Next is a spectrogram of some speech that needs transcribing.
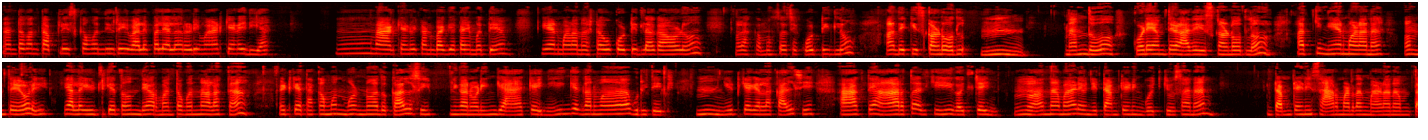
ನಾನು ತಗೊಂಡು ತಪ್ಪಲಿ ಇಸ್ಕೊಂಬಂದಿದ್ರಿ ಒಲೆ ಪಲ್ಲೆ ಎಲ್ಲ ರೆಡಿ ಮಾಡ್ಕೊಂಡಿದ್ಯಾ ಹ್ಞೂ ಮಾಡ್ಕೊಂಡ್ರಿ ಕಣ್ ಕೈ ಮತ್ತೆ. ಏನು ಮಾಡೋಣ ಅಷ್ಟವು ಕೊಟ್ಟಿದ್ಲಾಗ ಅವಳು. ಅಕ್ಕ ಮುಸಸೆ ಕೊಟ್ಟಿದ್ಲು ಅದಕ್ಕೆ ಇಸ್ಕೊಂಡು ಹೋದ್ಲು. ಹ್ಞೂ ನಮ್ಮದು ಕೊಡೆ ಅಂತೇಳಿ ಅದೇ ಇಸ್ಕೊಂಡು ಹೋದ್ಲು. ಅದಕ್ಕೆ ಏನು ಮಾಡೋಣ ಅಂತ ಹೇಳಿ ಎಲ್ಲ ಇಟ್ಕೆ ತಂದು ಯಾರು ಮನೆ ತಗೊಂಡು ನಾಲ್ಕ ಇಟ್ಕೆ ತಗೊಂಬಂದು ಮಣ್ಣು ಅದು ಕಲಸಿ. ಈಗ ನೋಡಿ ಹಿಂಗೆ ಹಾಕೈನಿ. ಹಿಂಗೆ ಗನ್ಮ ಉರಿತೈತಿ. ಹ್ಞೂ ಇಟ್ಕೆಗೆಲ್ಲ ಕಲಸಿ ಹಾಕ್ತೆ, ಆರ್ತ ಅದಕ್ಕೆ ಈಗ ಹಚ್ಚೈನಿ. ಹ್ಞೂ ಅನ್ನ ಮಾಡಿ ಒಂದು ಟಮಟೆ ಗೊಚ್ಚಿ ದಿವಸನ ಟಮಟೆ ಹಣ್ಣು ಸಾರು ಮಾಡ್ದಂಗೆ ಮಾಡೋಣ ಅಂತ.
